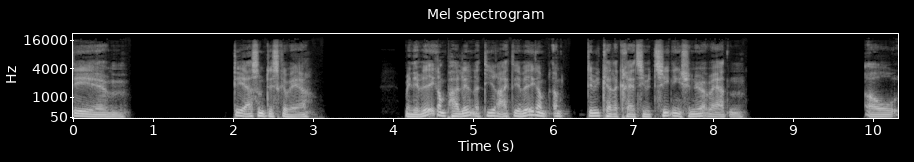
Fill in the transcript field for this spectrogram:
det, øh, det er, som det skal være. Men jeg ved ikke, om parallellen er direkte. Jeg ved ikke, om, om det, vi kalder kreativitet i ingeniørverdenen, og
